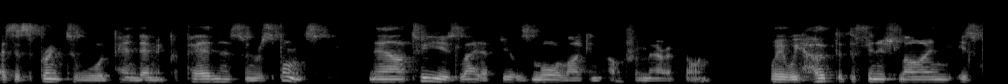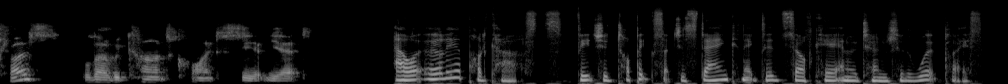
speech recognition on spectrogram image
as a sprint toward pandemic preparedness and response now, two years later, feels more like an ultra marathon, where we hope that the finish line is close, although we can't quite see it yet. Our earlier podcasts featured topics such as staying connected, self care, and returning to the workplace,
